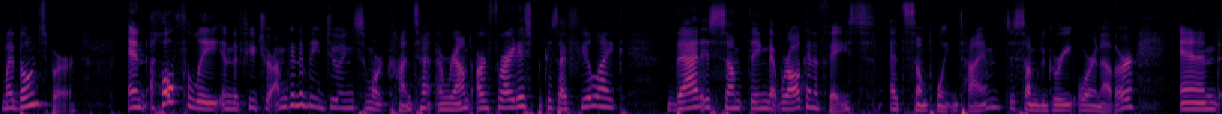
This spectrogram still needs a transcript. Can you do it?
my bone spur. And hopefully in the future, I'm going to be doing some more content around arthritis because I feel like that is something that we're all going to face at some point in time to some degree or another. And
